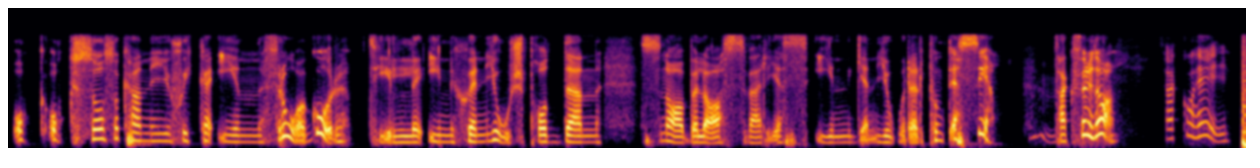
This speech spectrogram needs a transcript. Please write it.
Och också så kan ni ju skicka in frågor till Ingenjorspodden snabela sverigesingenjorer.se. Mm. Tack för idag! Tack och hej!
